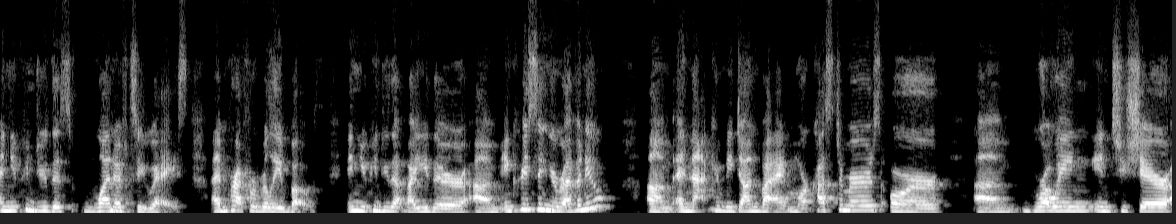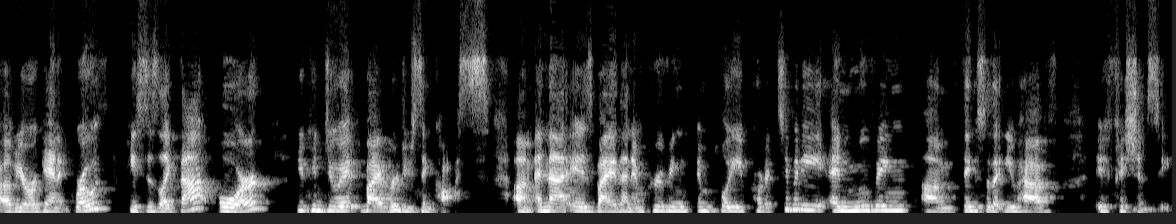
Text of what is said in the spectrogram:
and you can do this one of two ways, and preferably both. And you can do that by either um, increasing your revenue, um, and that can be done by more customers or um, growing into share of your organic growth, pieces like that, or you can do it by reducing costs. Um, and that is by then improving employee productivity and moving um, things so that you have efficiency.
